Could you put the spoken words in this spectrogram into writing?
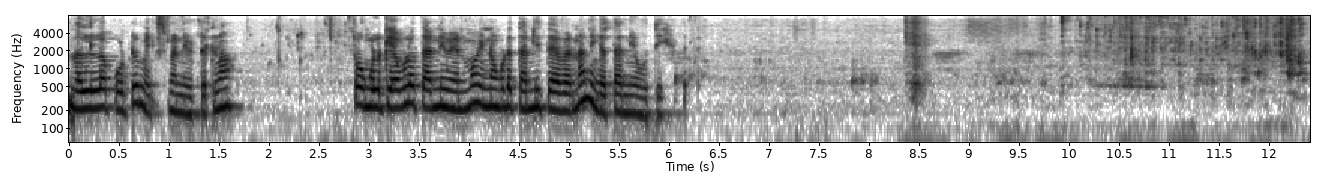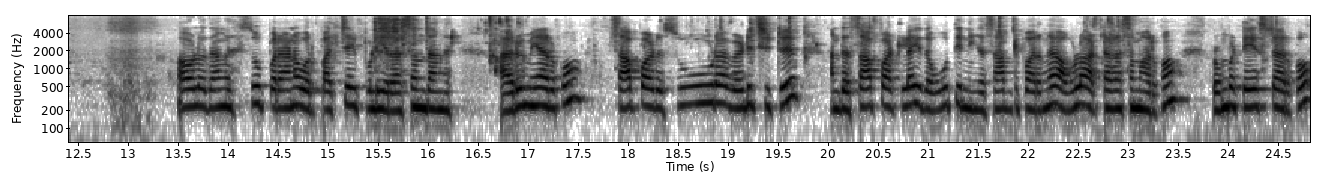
நல்லா போட்டு மிக்ஸ் பண்ணி விட்டுக்கலாம் இப்போ உங்களுக்கு எவ்வளோ தண்ணி வேணுமோ இன்னும் கூட தண்ணி தேவைன்னா நீங்கள் தண்ணியை ஊற்றிக்கிட்டு அவ்வளோதாங்க சூப்பரான ஒரு பச்சை புளி ரசம் தாங்க. அருமையாக இருக்கும். சாப்பாடு சூடாக வெடிச்சிட்டு அந்த சாப்பாட்டில் இதை ஊற்றி நீங்கள் சாப்பிட்டு பாருங்கள் அவ்வளோ அட்டகாசமாக இருக்கும். ரொம்ப டேஸ்ட்டாக இருக்கும்.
